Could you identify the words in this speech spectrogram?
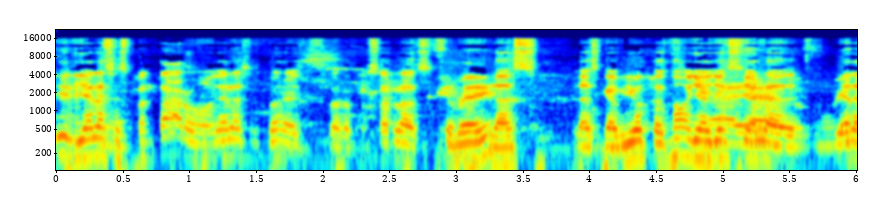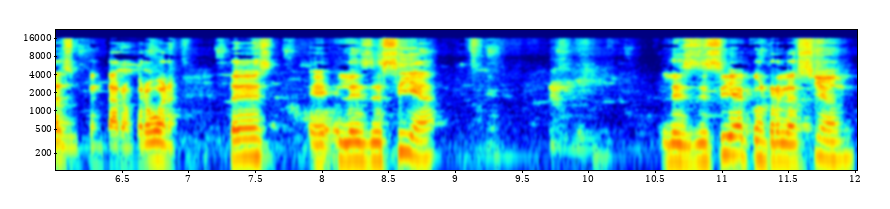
ya las espantaron, ya las espantaron para pasar las, las, las gaviotas. No, ya, ya, ya, las, espantaron. Pero bueno, entonces eh, les decía, les decía con relación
